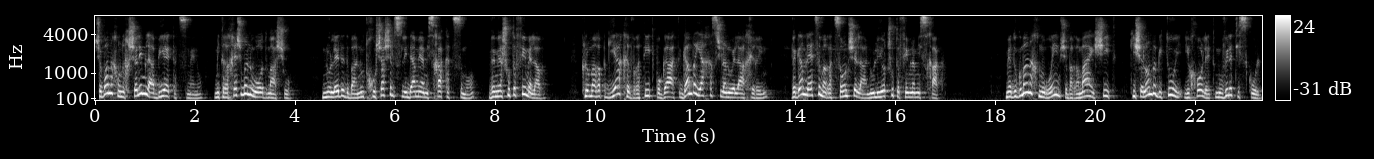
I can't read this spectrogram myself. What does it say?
שבו אנחנו נכשלים להביע את עצמנו, מתרחש בנו עוד משהו. נולדת בנו תחושה של סלידה מהמשחק עצמו ומהשותפים אליו. כלומר, הפגיעה החברתית פוגעת גם ביחס שלנו אל האחרים, וגם לעצם הרצון שלנו להיות שותפים למשחק. מהדוגמה אנחנו רואים שברמה האישית, כישלון בביטוי יכולת מוביל לתסכול,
